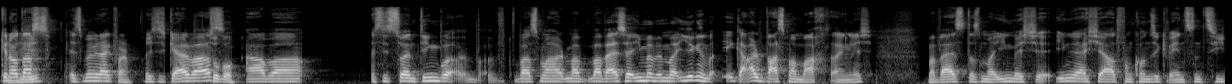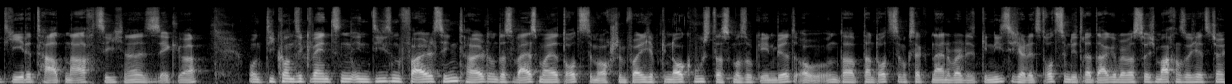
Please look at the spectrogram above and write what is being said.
Genau das ist mir wieder eingefallen. Richtig geil war es, aber es ist so ein Ding, wo, was man halt, man, man weiß ja immer, wenn man irgend, egal was man macht eigentlich, man weiß, dass man irgendwelche, irgendwelche Art von Konsequenzen zieht, jede Tat nach sich, ne? das ist eh klar. Und die Konsequenzen in diesem Fall sind halt, und das weiß man ja trotzdem auch schon, vor allem ich habe genau gewusst, dass man so gehen wird und habe dann trotzdem gesagt, nein, weil das genieße ich halt jetzt trotzdem die drei Tage, weil was soll ich machen? Soll ich jetzt schon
